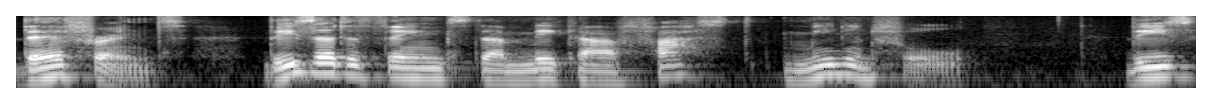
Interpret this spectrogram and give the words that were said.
Dear friends, these are the things that make our fast meaningful. These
